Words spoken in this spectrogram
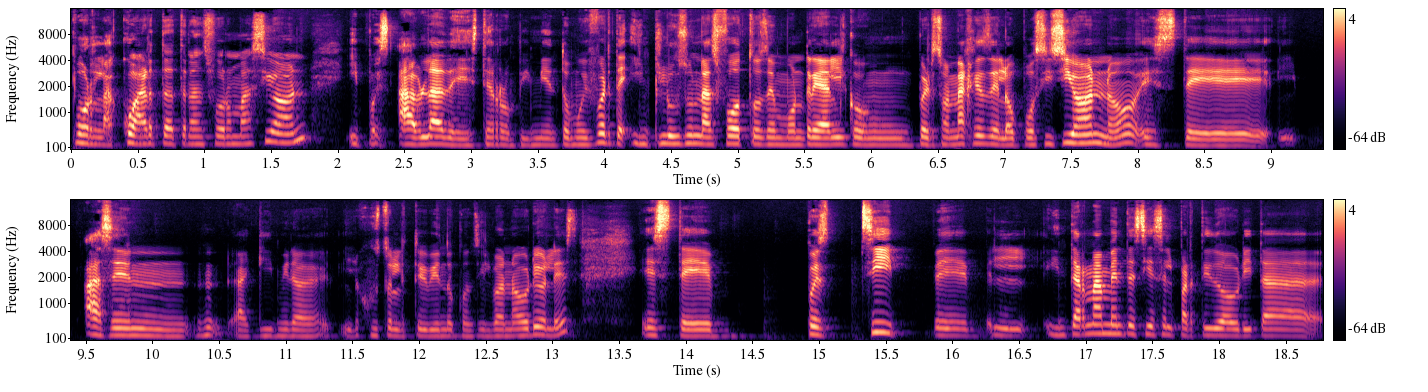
por la cuarta transformación y pues habla de este rompimiento muy fuerte. Incluso unas fotos de Monreal con personajes de la oposición, ¿no? Este hacen, aquí mira, justo lo estoy viendo con Silvano Aureoles, este, pues sí, eh, internamente sí es el partido ahorita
